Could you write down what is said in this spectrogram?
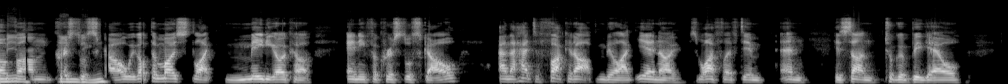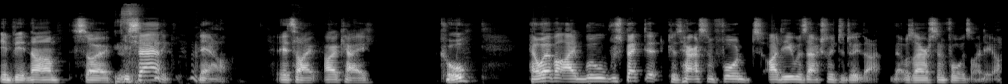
of mid um, Crystal ending. Skull. We got the most like mediocre ending for Crystal Skull, and they had to fuck it up and be like, "Yeah, no, his wife left him, and his son took a big L in Vietnam, so he's sad now." It's like, okay, cool. However, I will respect it because Harrison Ford's idea was actually to do that. That was Harrison Ford's idea.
